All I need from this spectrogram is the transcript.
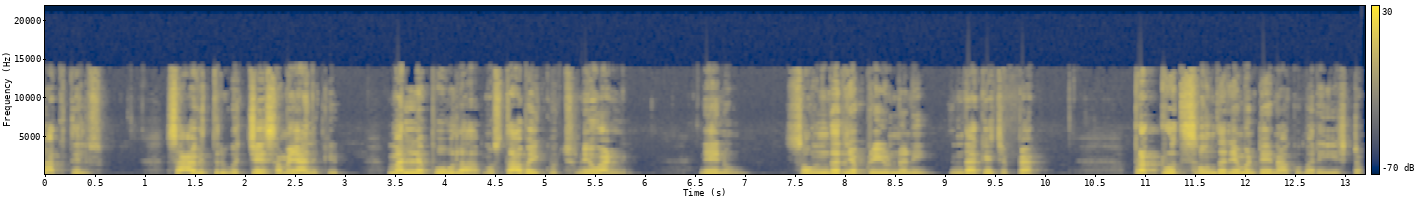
నాకు తెలుసు. సావిత్రి వచ్చే సమయానికి మల్లె పువ్వుల ముస్తాబై కూర్చునేవాణ్ణి. నేను సౌందర్య ప్రియుణ్ణని ఇందాకే చెప్పాను. ప్రకృతి సౌందర్యం అంటే నాకు మరీ ఇష్టం.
